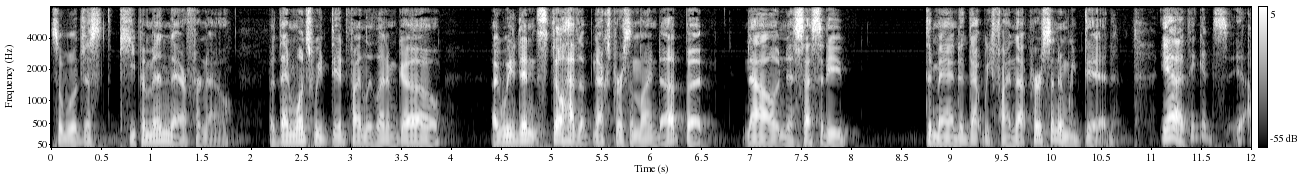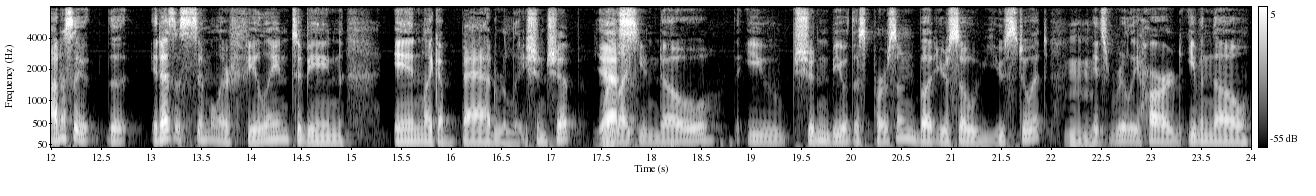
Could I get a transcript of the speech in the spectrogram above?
so we'll just keep him in there for now. But then once we did finally let him go, like we didn't still have the next person lined up, but now necessity demanded that we find that person, and we did. Yeah, I think it's honestly the it has a similar feeling to being in like a bad relationship where Yes. like you know that you shouldn't be with this person, but you're so used to it. Mm-hmm. It's really hard, even though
